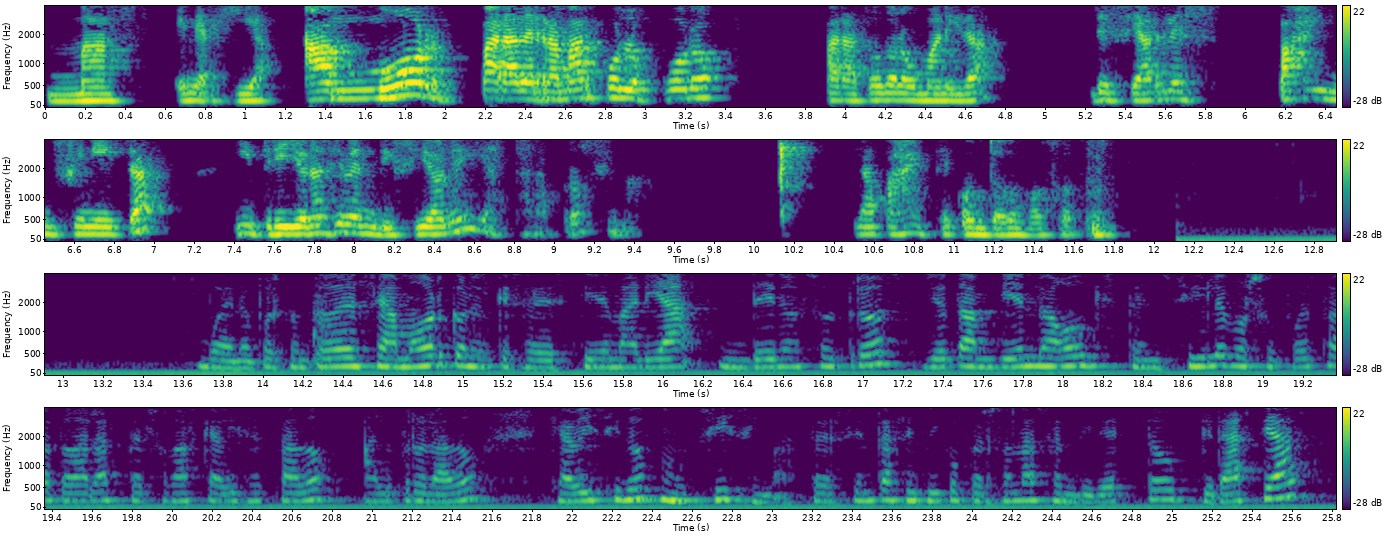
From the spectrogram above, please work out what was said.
más energía, amor para derramar por los poros para toda la humanidad. Desearles paz infinita y trillones de bendiciones y hasta la próxima. La paz esté con todos vosotros. Bueno, pues con todo ese amor con el que se despide María de nosotros, yo también lo hago extensible, por supuesto, a todas las personas que habéis estado al otro lado, que habéis sido muchísimas, trescientas y pico personas en directo. Gracias.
